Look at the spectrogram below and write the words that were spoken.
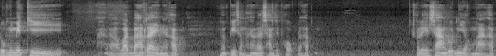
ลูกนิมิตที่วัดบ้านไร่นะครับ เมื่อปี 2536 นะครับ ก็เลยสร้างรุ่นนี้ออกมาครับ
